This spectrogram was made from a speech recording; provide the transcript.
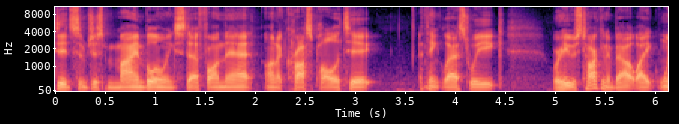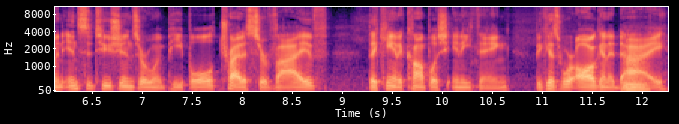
did some just mind blowing stuff on that on a CrossPolitic, I think last week, where he was talking about like when institutions or when people try to survive, they can't accomplish anything because we're all going to mm. die.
